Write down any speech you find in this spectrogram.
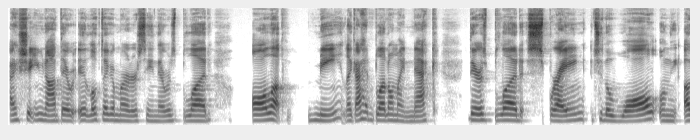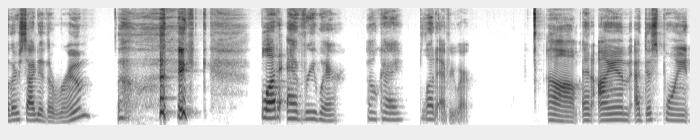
I shit you not. There, it looked like a murder scene. There was blood all up me. Like I had blood on my neck. There's blood spraying to the wall on the other side of the room. like blood everywhere. Okay, blood everywhere. Um, and I am at this point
